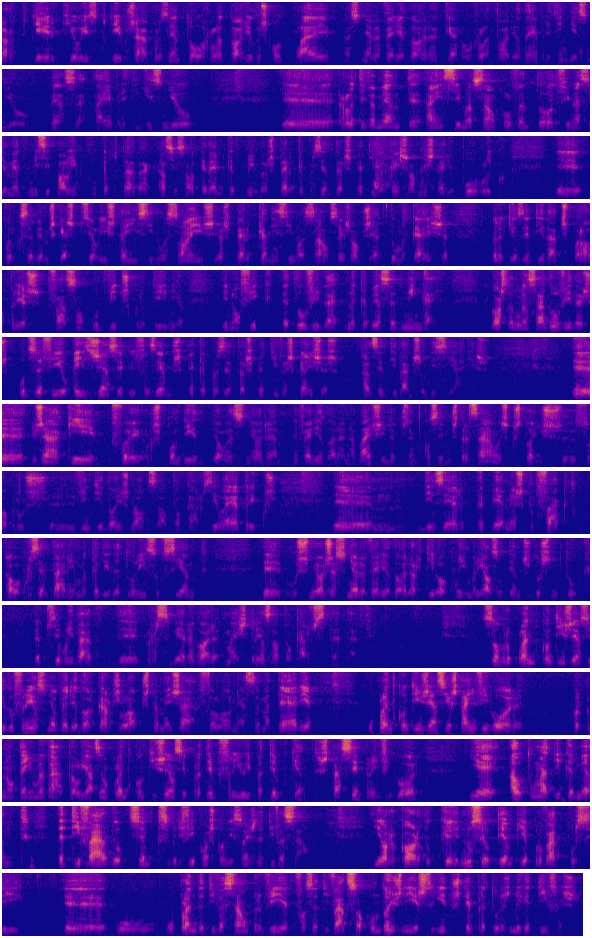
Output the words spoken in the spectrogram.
a repetir que o Executivo já apresentou o relatório dos Coldplay. A senhora vereadora quer o relatório da Everything is New, peça a Everything is New. Eh, relativamente à insinuação que levantou de financiamento municipal encapotada à Associação Académica de Coimbra, espero que apresente a respectiva queixa ao Ministério Público, eh, porque sabemos que é especialista em insinuações. Eu espero que cada insinuação seja objeto de uma queixa para que as entidades próprias façam o devido escrutínio e não fique a dúvida na cabeça de ninguém. Gosta de lançar dúvidas, o desafio, a exigência que lhe fazemos é que apresente as respectivas queixas às entidades judiciárias. Eh, já aqui foi respondido pela senhora vereadora Ana Baixo, ainda Presidente do Conselho de Administração, as questões eh, sobre os 22 eh, novos autocarros elétricos, Ehm, dizer apenas que, de facto, ao apresentarem uma candidatura insuficiente, eh, os senhores, a senhora vereadora retirou a Coimbra e aos utentes do SMTUC a possibilidade de receber agora mais três autocarros standard. Sobre o plano de contingência do frio, o senhor vereador Carlos Lopes também já falou nessa matéria. O plano de contingência está em vigor porque não tem uma data. Aliás, é um plano de contingência para tempo frio e para tempo quente. Está sempre em vigor e é automaticamente ativado sempre que se verificam as condições de ativação. E eu recordo que, no seu tempo e aprovado por si, eh, o, o, plano de ativação previa que fosse ativado só com dois dias seguidos de temperaturas negativas.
